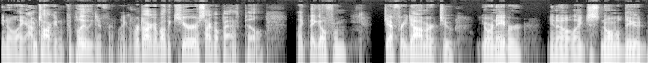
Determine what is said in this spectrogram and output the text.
You know, like I'm talking completely different. Like we're talking about the cure psychopath pill, like they go from Jeffrey Dahmer to your neighbor, you know, like just normal dude,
